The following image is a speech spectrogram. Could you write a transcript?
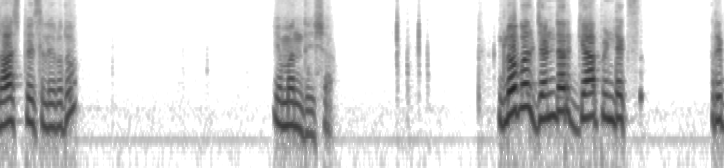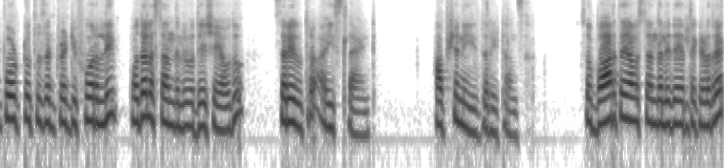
ಲಾಸ್ಟ್ ಪ್ಲೇಸಲ್ಲಿರೋದು ಯಮನ್ ದೇಶ. Global gender gap index report two thousand twenty ಫೋರಲ್ಲಿ ಮೊದಲ ಸ್ಥಾನದಲ್ಲಿರುವ ದೇಶ ಯಾವುದು? ಸರಿಯಾದ ಉತ್ತರ Iceland. Option is the right answer so Bharat ಯಾವ ಸ್ಥಾನದಲ್ಲಿದೆ ಅಂತ ಕೇಳಿದ್ರೆ,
